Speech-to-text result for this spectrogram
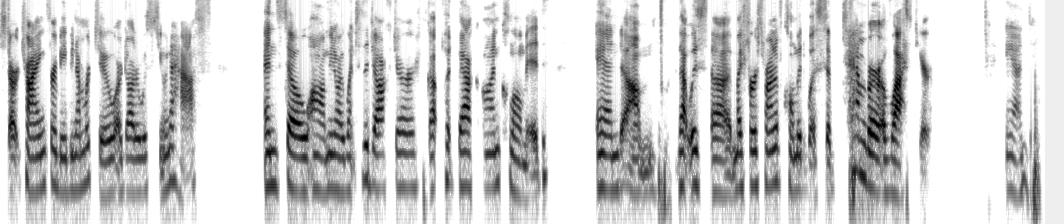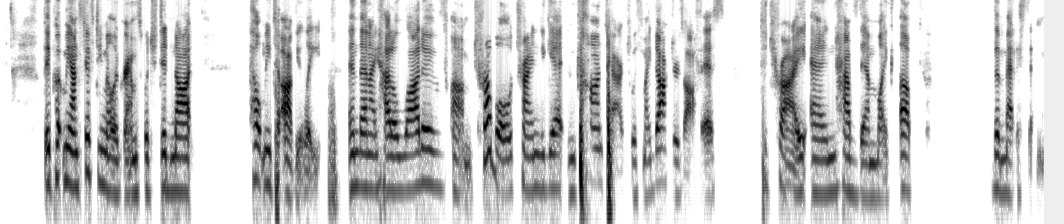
start trying for baby number two. Our daughter was two and a half. And so, um, you know, I went to the doctor, got put back on Clomid. And um, that was uh, my first round of Clomid was September of last year and they put me on 50 milligrams, which did not help me to ovulate. And then I had a lot of um, trouble trying to get in contact with my doctor's office to try and have them like up the medicine.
